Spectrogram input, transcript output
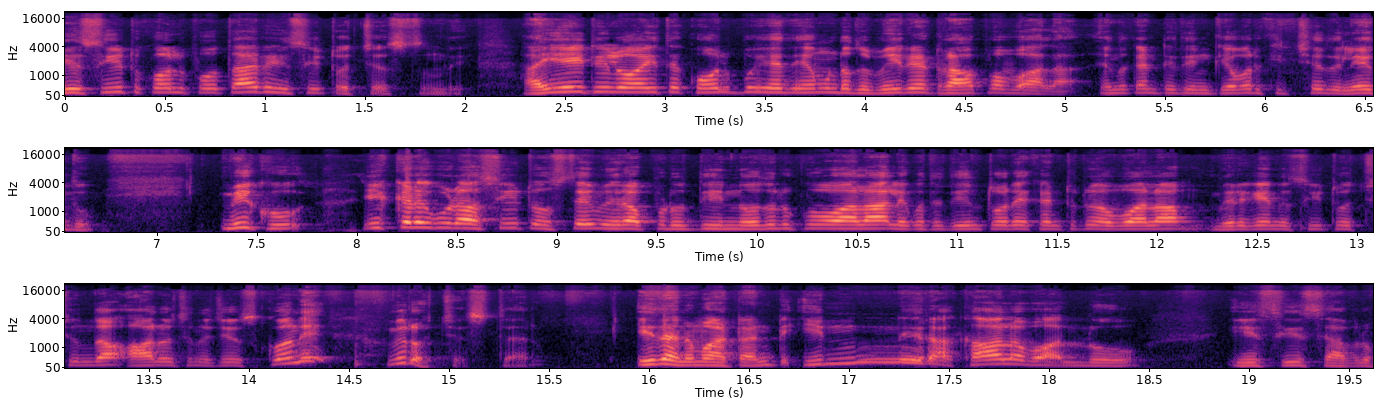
ఈ సీటు కోల్పోతారు ఈ సీట్ వచ్చేస్తుంది. ఐఐటిలో అయితే కోల్పోయేది ఏముండదు మీరే డ్రాప్ అవ్వాలా? ఎందుకంటే ఇది ఇంకెవరికి ఇచ్చేది లేదు. మీకు ఇక్కడ కూడా సీట్ వస్తే మీరు అప్పుడు దీన్ని వదులుకోవాలా లేకపోతే దీంట్లోనే కంటిన్యూ అవ్వాలా? మెరుగైన సీట్ వచ్చిందా? ఆలోచన చేసుకొని మీరు వచ్చేస్తారు. ఇదనమాట అంటే ఇన్ని రకాల వాళ్ళు ఈ సీసాబ్లో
